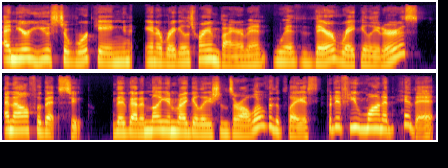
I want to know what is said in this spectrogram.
and you're used to working in a regulatory environment with their regulators and alphabet soup. They've got a million regulations, are all over the place. But if you want to pivot,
